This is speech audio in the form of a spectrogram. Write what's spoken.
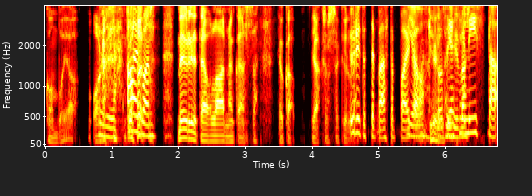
komboja on. Kyllä, aivan. Me yritetään olla Annan kanssa joka jaksossa kyllä. Yritätte päästä paikalle. Joo. Tosi ja hyvä. se lista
